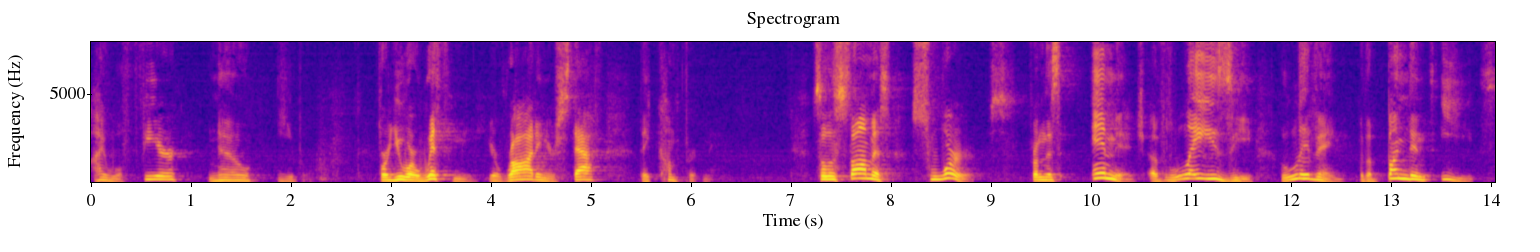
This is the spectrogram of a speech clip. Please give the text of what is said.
I will fear no evil. For you are with me, your rod and your staff, they comfort me. So the psalmist swerves from this image of lazy living with abundant ease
